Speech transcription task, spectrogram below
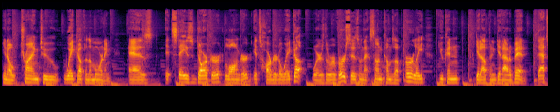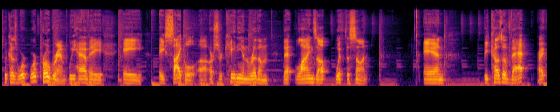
you know, trying to wake up in the morning. As it stays darker longer, it's harder to wake up. Whereas the reverse is when that sun comes up early, you can get up and get out of bed. That's because we're, we're programmed. We have a a a cycle uh, or circadian rhythm that lines up with the sun, and because of that, right,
